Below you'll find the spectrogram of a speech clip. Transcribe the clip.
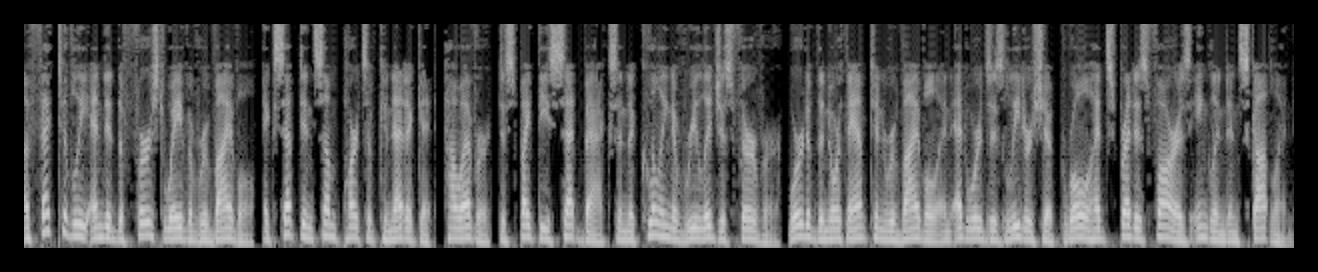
effectively ended the first wave of revival, except in some parts of Connecticut. However, despite these setbacks and the cooling of religious fervour, word of the Northampton revival and Edwards's leadership role had spread as far as England and Scotland.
